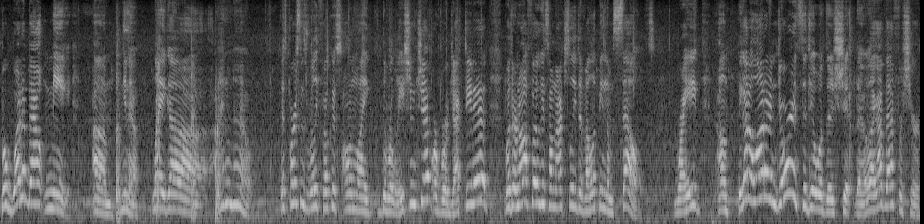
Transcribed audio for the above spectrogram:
but what about me? Um, you know, like, uh, I don't know. This person's really focused on, like, the relationship or projecting it, but they're not focused on actually developing themselves, right? Um, they got a lot of endurance to deal with this shit, though. I got that for sure.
